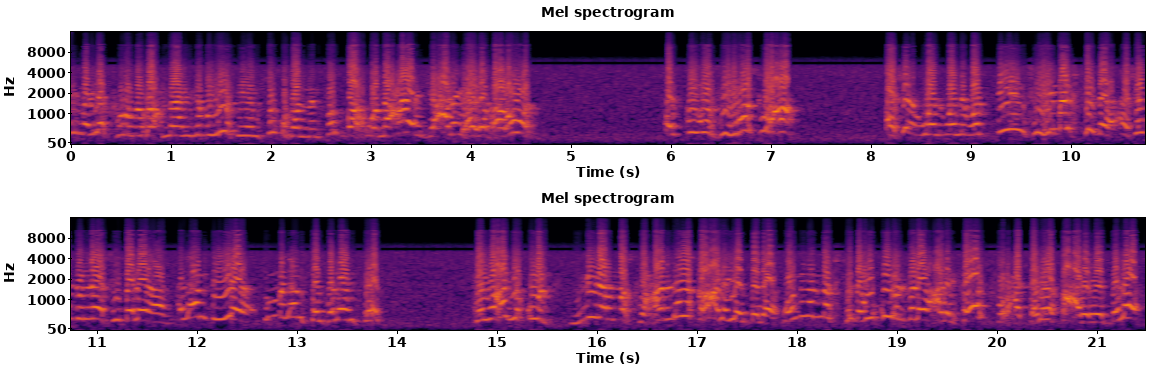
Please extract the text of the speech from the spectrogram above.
لمن يكفر بالرحمن لبيوتهم سقفا من فضة ومعارج عليها يظهرون. الكفر فيه مصلحة والدين فيه مفسدة. أشد الناس بلاء. الأنبياء ثم الأمثل فالأمثل. فالواحد يقول من المصلحة لا يقع علي البلاء ومن المفسدة وقوع البلاء علي فأكفر حتى لا يقع علي البلاء.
